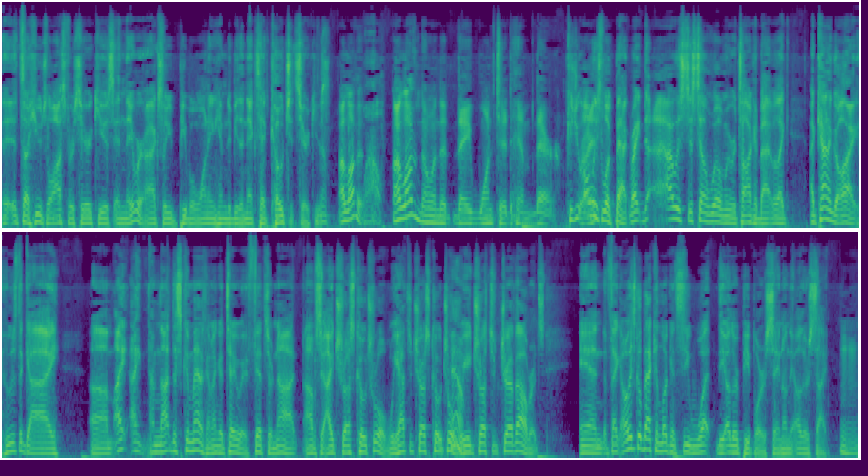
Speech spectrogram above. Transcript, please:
it's a huge loss for Syracuse, and they were actually people wanting him to be the next head coach at Syracuse. I love it. Wow. I love knowing that they wanted him there. Because you right? always look back, right? I was just telling Will when we were talking about it, like I kind of go, all right, who's the guy? Um, I, I I'm not this schematic. I'm not going to tell you if it fits or not. Obviously, I trust Coach Rhule. We have to trust Coach Rhule. Yeah. We trust Trev Alberts. And in fact, I always go back and look and see what the other people are saying on the other side. Mm-hmm.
